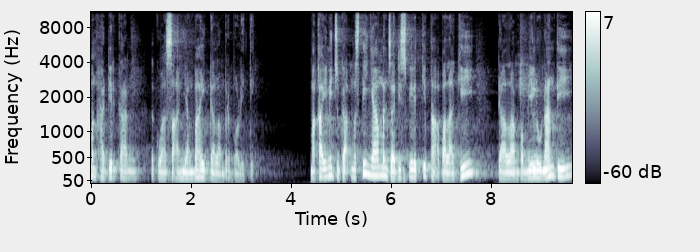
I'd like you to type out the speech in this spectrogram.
menghadirkan kekuasaan yang baik dalam berpolitik. Maka ini juga mestinya menjadi spirit kita apalagi dalam pemilu nanti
